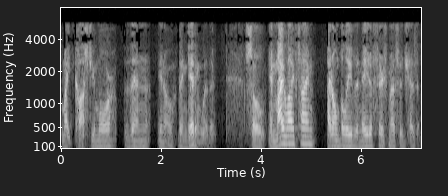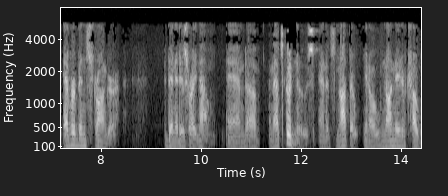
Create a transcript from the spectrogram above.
might cost you more than you know than getting with it. So in my lifetime, I don't believe the native fish message has ever been stronger than it is right now. And uh, and that's good news. And it's not that you know non-native trout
